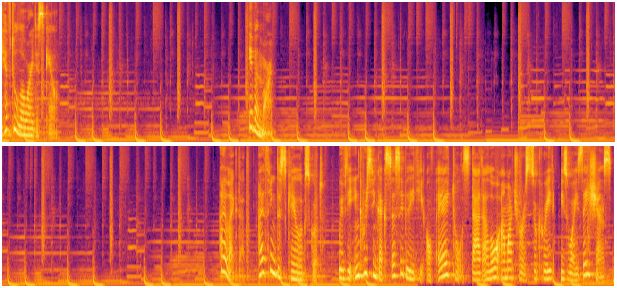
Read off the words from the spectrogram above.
have to lower the scale. Even more. I like that. I think the scale looks good. With the increasing accessibility of AI tools that allow amateurs to create visualizations,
